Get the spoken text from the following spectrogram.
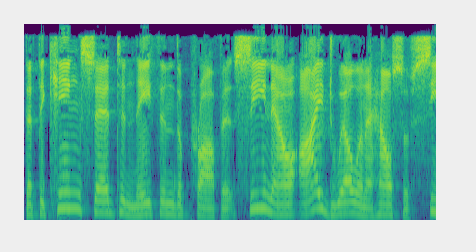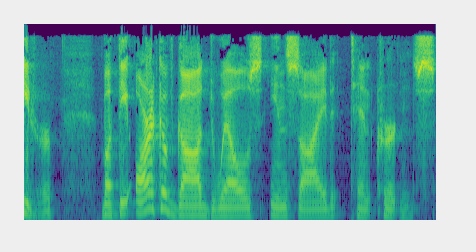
that the king said to Nathan the prophet, See now, I dwell in a house of cedar but the ark of God dwells inside tent curtains.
